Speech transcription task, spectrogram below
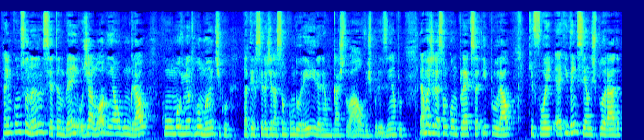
está em consonância também, ou dialoga em algum grau com o movimento romântico da terceira geração condoreira, né, um Castro Alves, por exemplo. É uma geração complexa e plural que foi é, que vem sendo explorada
